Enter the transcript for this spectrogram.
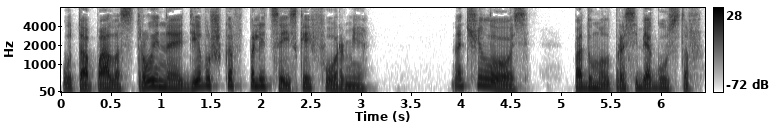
утопала стройная девушка в полицейской форме. Началось. — подумал про себя Густав.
